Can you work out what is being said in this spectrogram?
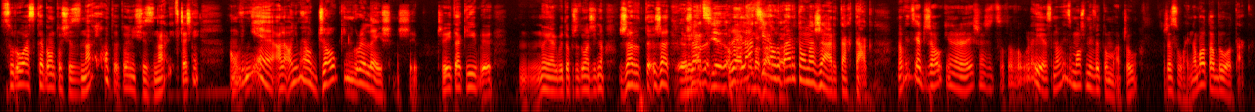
Suruła z Kebą to się znają? To, to oni się znali wcześniej? A on mówi, nie, ale oni mają joking relationship, czyli taki e, no jakby to przetłumaczyć, no żart, żart, żart, relację opartą na żartach, tak. No więc ja joking relationship, co to w ogóle jest? No więc mąż mi wytłumaczył, że słuchaj, no bo to było tak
